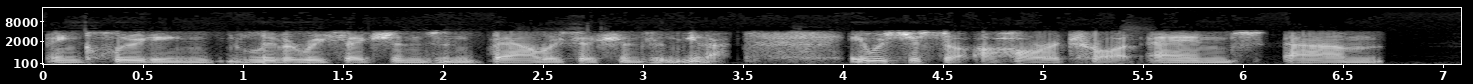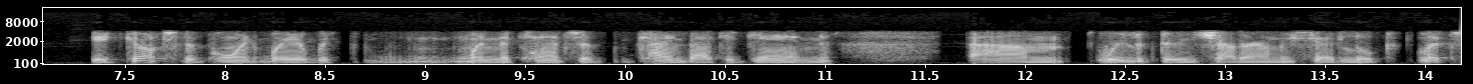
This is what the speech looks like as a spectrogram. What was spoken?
including liver resections and bowel resections, and you know, it was just a, a horror trot. And um, it got to the point where, with when the cancer came back again, um, we looked at each other and we said, "Look, let's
